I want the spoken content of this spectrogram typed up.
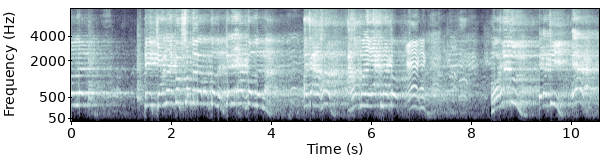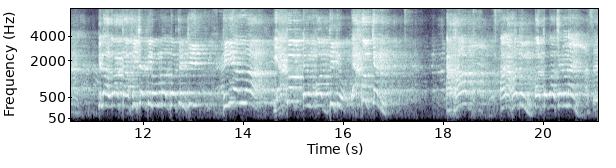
বললেন? তিনি কেন একক শব্দ ব্যবহার করলেন? কেন এক বললেন না? আচ্ছা আহাদ আহাদ মানে এক না একক? এক। ওয়াহেদুন এটা কি এক কিন্তু আল্লাহ কাফি সাহেব তিনি অনুবাদ করছেন কি তিনি আল্লাহ একক এবং অদ্বিতীয় একক কেন আহাদ আর আহাদুন পার্থক্য আছে না নাই? আছে।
